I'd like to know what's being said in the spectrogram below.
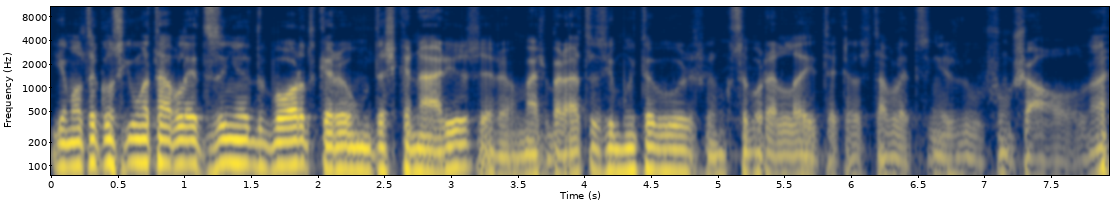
e a malta conseguia uma tabletezinha de bordo, que era uma das Canárias, eram mais baratas e muito boas, com sabor a leite, aquelas tabletezinhas do Funchal, não é?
